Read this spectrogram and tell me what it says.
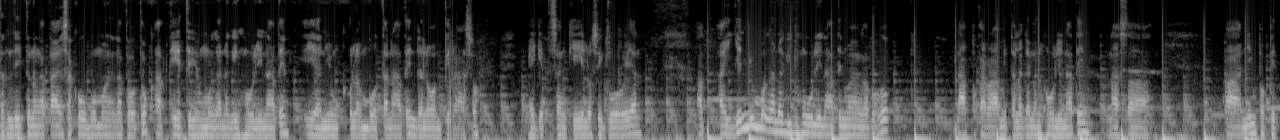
at nandito na nga tayo sa kubo mga katotok at ito yung mga naging huli natin. Iyan yung kulambutan natin dalawang piraso. May isang kilo siguro yan. At ayan yung mga naging huli natin mga katotok. Napakarami talaga ng huli natin. Nasa 6 pa 7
